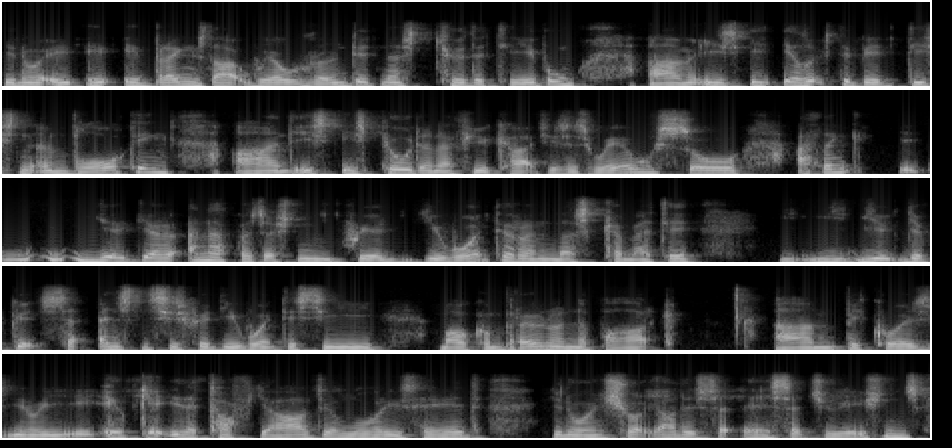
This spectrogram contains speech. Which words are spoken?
You know, he, he brings that well-roundedness to the table. Um, he's he, he looks to be decent in blocking, and he's he's pulled in a few catches as well. So I think you're in a position where you want to run this committee. You, you've got instances where you want to see Malcolm Brown on the park um, because you know he'll get you the tough yards, he'll lower his head, you know, in short yardage uh, situations.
